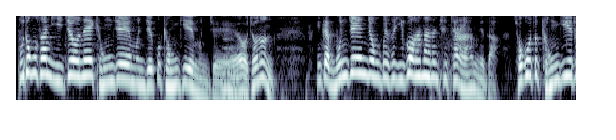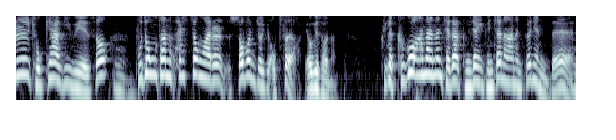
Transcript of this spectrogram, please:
부동산 이전의 경제 문제고 경기의 문제예요. 저는 그러니까 문재인 정부에서 이거 하나는 칭찬을 합니다. 적어도 경기를 좋게 하기 위해서 부동산 활성화를 써본 적이 없어요. 여기서는. 그러니까 그거 하나는 제가 굉장히 괜찮아하는 편인데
